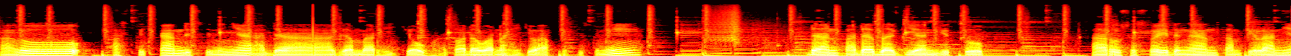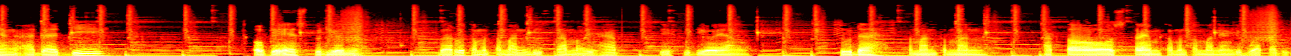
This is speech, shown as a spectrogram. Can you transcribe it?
Lalu pastikan di sininya ada gambar hijau atau ada warna hijau aktif di sini. Dan pada bagian YouTube harus sesuai dengan tampilan yang ada di OBS studionya baru teman-teman bisa melihat di video yang sudah teman-teman atau stream teman-teman yang dibuat tadi.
